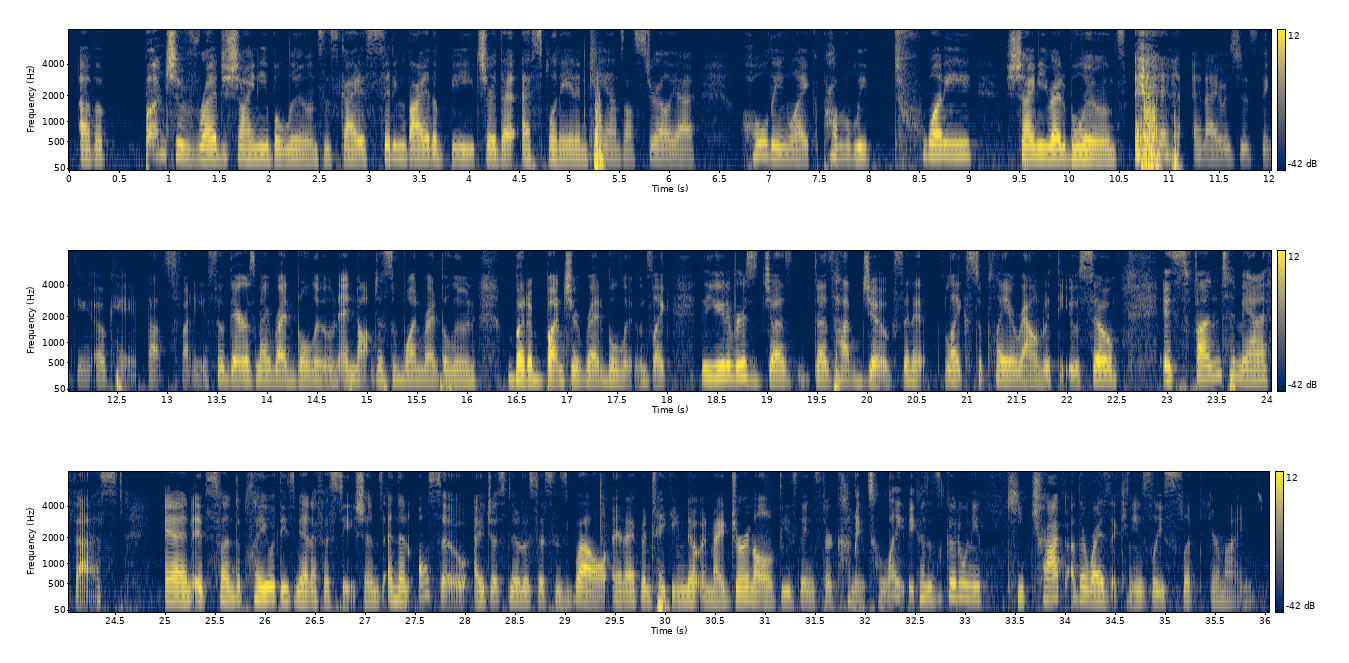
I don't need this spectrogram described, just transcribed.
of a bunch of red, shiny balloons. This guy is sitting by the beach or the esplanade in Cairns, Australia, holding like probably 20 shiny red balloons. And, and I was just thinking, okay, that's funny. So there's my red balloon, and not just one red balloon, but a bunch of red balloons. Like the universe just does have jokes and it likes to play around with you. So it's fun to manifest. And it's fun to play with these manifestations. And then also, I just noticed this as well. And I've been taking note in my journal of these things that are coming to light because it's good when you keep track. Otherwise, it can easily slip your mind.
